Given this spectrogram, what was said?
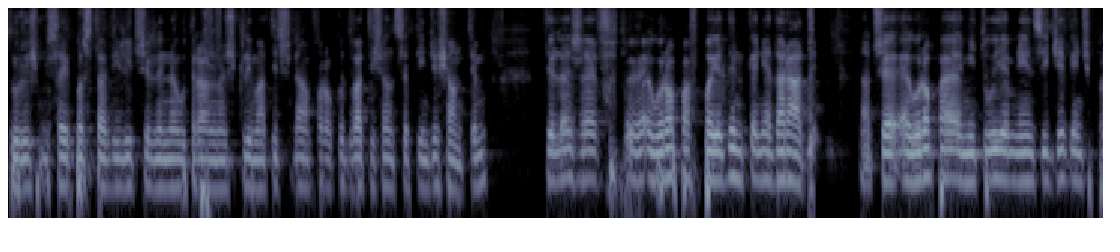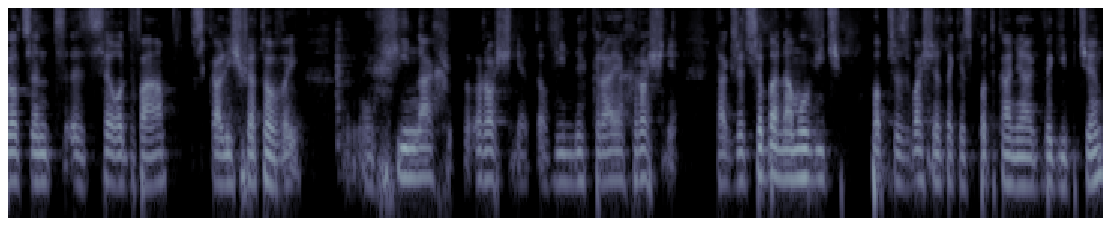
któryśmy sobie postawili, czyli neutralność klimatyczna w roku 2050. Tyle, że Europa w pojedynkę nie da rady. Znaczy Europa emituje mniej więcej 9% CO2 w skali światowej. W Chinach rośnie, to w innych krajach rośnie. Także trzeba namówić poprzez właśnie takie spotkania jak w Egipcie,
